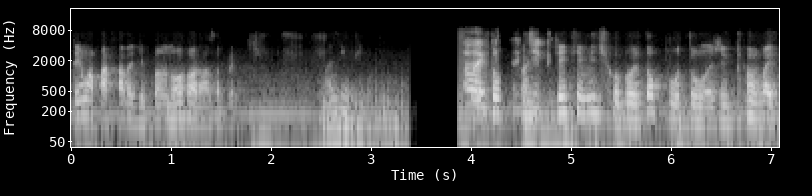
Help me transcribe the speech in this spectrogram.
tem uma passada de pano horrorosa pra eles. Mas enfim. Oi, tô... Gente, me desculpa, eu tô puto hoje, então vai...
